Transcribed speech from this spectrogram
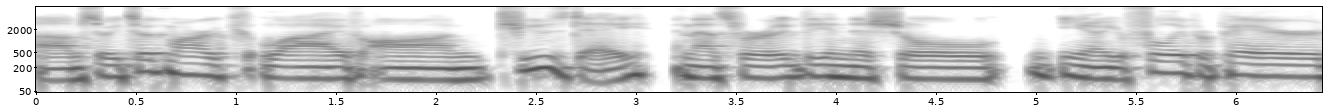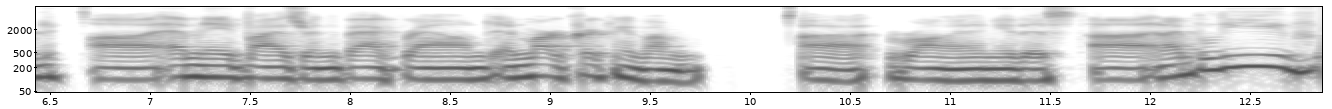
Um, so we took Mark live on Tuesday, and that's for the initial, you know, you're fully prepared, uh, M&A advisor in the background. And Mark, correct me if I'm uh, wrong on any of this. Uh, and I believe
